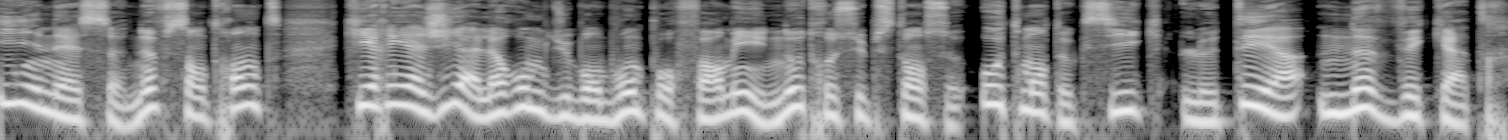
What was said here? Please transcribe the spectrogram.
INS 930, qui réagit à l'arôme du bonbon pour former une autre substance hautement toxique, le TA9V4.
